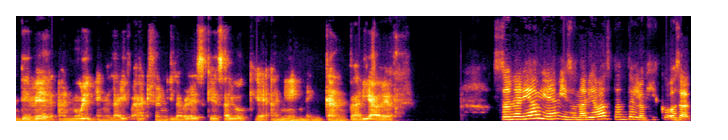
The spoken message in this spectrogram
de ver a Null en live action y la verdad es que es algo que a mí me encantaría ver. Sonaría bien y sonaría bastante lógico, o sea,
